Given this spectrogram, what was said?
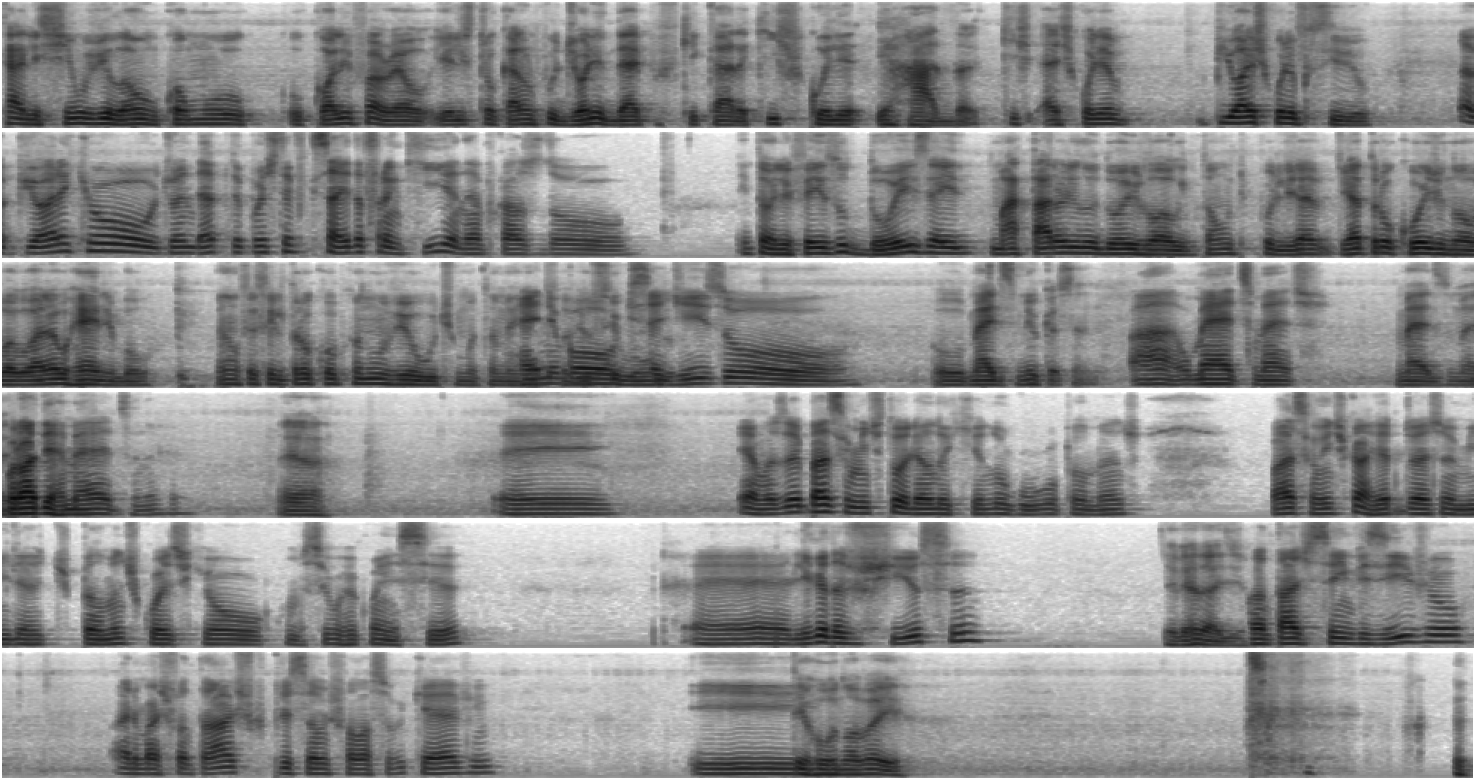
Cara, eles tinham o vilão como o Colin Farrell e eles trocaram pro Johnny Depp. Eu fiquei, cara, que escolha errada. Que a escolha. Pior escolha possível. Não, o pior é que o Johnny Depp depois teve que sair da franquia, né? Por causa do. Então, ele fez o 2 e aí mataram ele no 2 logo. Então, tipo, ele já, já trocou de novo. Agora é o Hannibal. Eu não sei se ele trocou porque eu não vi o último também. Hannibal, que você diz o. O Mads Mikkelsen. Ah, o Mads, Mads. Mads, Mads. Brother Mads, né? É. É... é, mas eu basicamente tô olhando aqui no Google, pelo menos. Basicamente, carreira do Ezra Miller, de, pelo menos coisas que eu consigo reconhecer. É... Liga da Justiça, É verdade. Vantagem de Ser Invisível, Animais Fantásticos, Precisamos Falar sobre Kevin. E. Terror no Havaí.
